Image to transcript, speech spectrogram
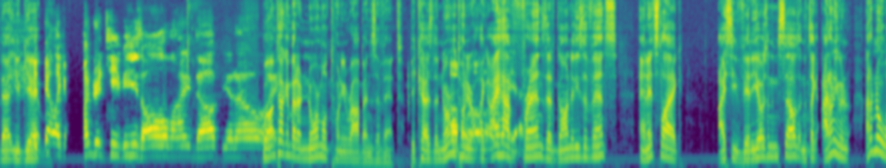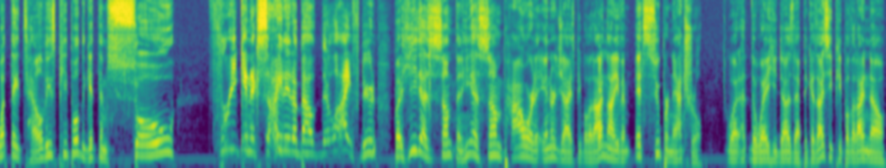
that you get. It's got like a hundred TVs all lined up, you know. Well, I'm talking about a normal Tony Robbins event because the normal Tony, Oh, like I oh, have yeah. friends that have gone to these events, and it's like I see videos of themselves, and it's like I don't even I don't know what they tell these people to get them so freaking excited about their life, dude. But he does something. He has some power to energize people that I'm not even. It's supernatural what the way he does that because I see people that I know,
